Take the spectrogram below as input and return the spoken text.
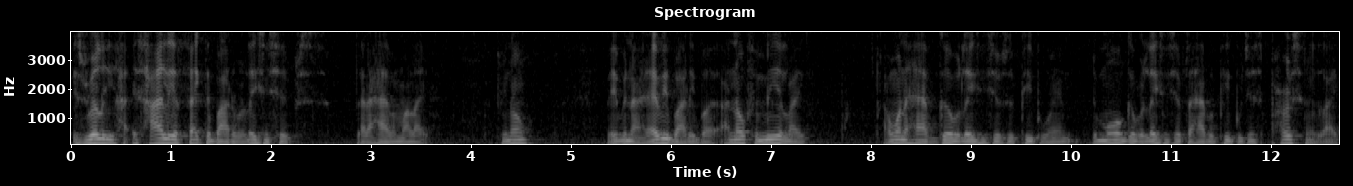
is really it's highly affected by the relationships that I have in my life. You know? Maybe not everybody, but I know for me like I want to have good relationships with people, and the more good relationships I have with people, just personally, like,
